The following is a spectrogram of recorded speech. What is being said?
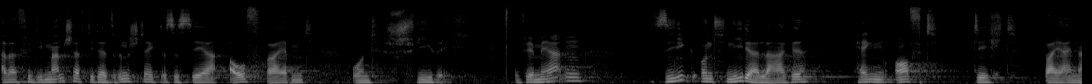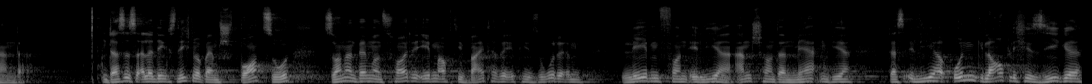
Aber für die Mannschaft, die da drin steckt, ist es sehr aufreibend und schwierig. Und wir merken, Sieg und Niederlage hängen oft dicht beieinander. Und das ist allerdings nicht nur beim Sport so, sondern wenn wir uns heute eben auch die weitere Episode im Leben von Elia anschauen, dann merken wir, dass Elia unglaubliche Siege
